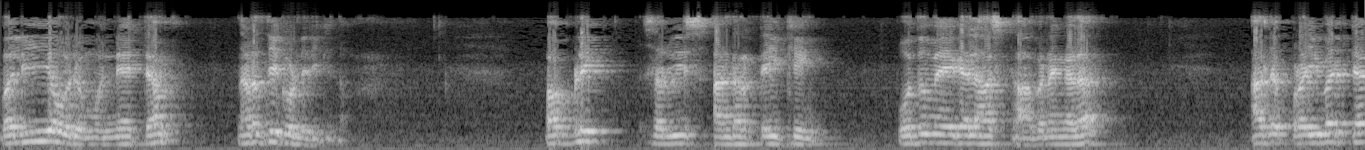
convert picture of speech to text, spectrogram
വലിയ ഒരു മുന്നേറ്റം നടത്തിക്കൊണ്ടിരിക്കുന്നു. പബ്ലിക് സർവീസ് അണ്ടർടേക്കിംഗ് പൊതുമേഖലാ സ്ഥാപനങ്ങൾ അത് പ്രൈവറ്റ്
